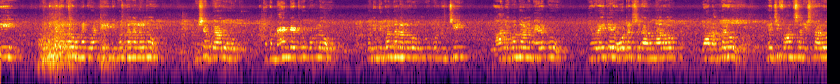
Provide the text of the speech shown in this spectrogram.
ఈ ఎన్నికలలో ఉన్నటువంటి నిబంధనలను బిషప్ గారు ఒక మ్యాండేట్ రూపంలో కొన్ని నిబంధనలు రూపొందించి ఆ నిబంధనల మేరకు ఎవరైతే ఓటర్స్గా ఉన్నారో వాళ్ళందరూ ప్లెజ్ ఫామ్స్ అని ఇస్తారు.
